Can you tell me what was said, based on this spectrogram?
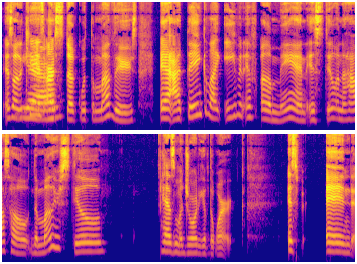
And so the yeah. kids are stuck with the mothers. And I think like even if a man is still in the household, the mother still has majority of the work. It's and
